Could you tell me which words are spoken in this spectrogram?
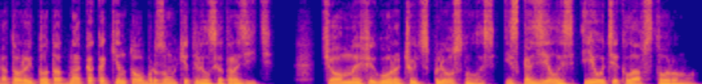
который тот, однако, каким-то образом ухитрился отразить. Темная фигура чуть сплюснулась, исказилась и утекла в сторону.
